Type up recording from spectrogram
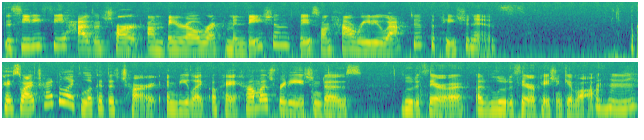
The CDC has a chart on burial recommendations based on how radioactive the patient is. Okay, so I tried to like look at the chart and be like, okay, how much radiation does Lutathera a Lutathera patient give off? And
